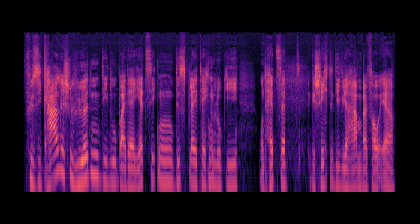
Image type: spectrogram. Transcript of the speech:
physikalische Hürden, die du bei der jetzigen Display-Technologie und Headset-Geschichte, die wir haben bei VR,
